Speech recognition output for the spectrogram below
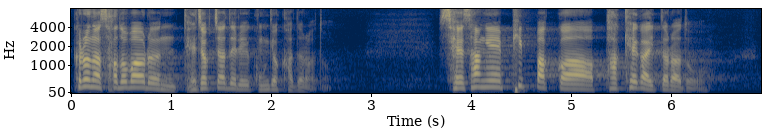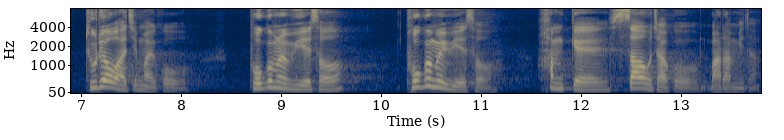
그러나 사도 바울은 대적자들이 공격하더라도 세상에 핍박과 박해가 있더라도 두려워하지 말고 복음을 위해서 복음을 위해서 함께 싸우자고 말합니다.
